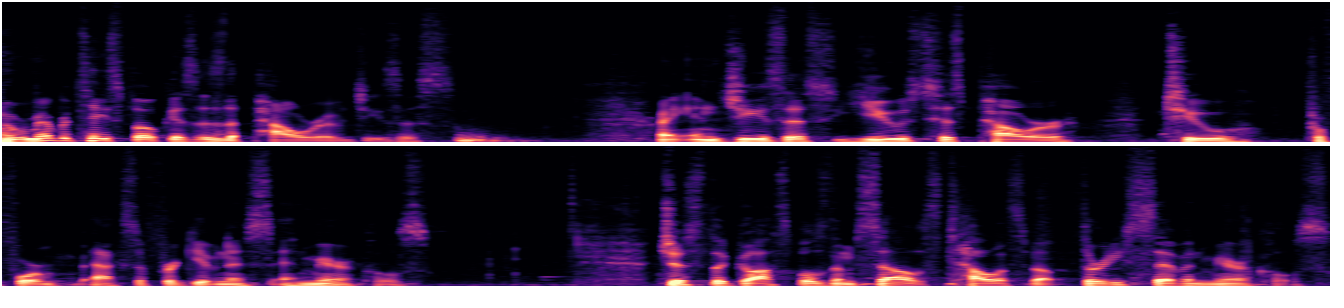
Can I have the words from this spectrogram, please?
Remember, today's focus is the power of Jesus. Right? And Jesus used his power to perform acts of forgiveness and miracles. Just the Gospels themselves tell us about 37 miracles.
